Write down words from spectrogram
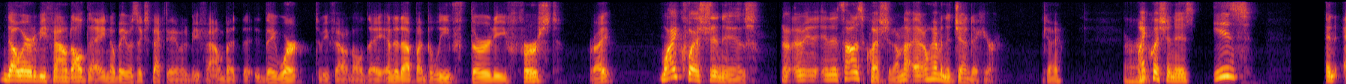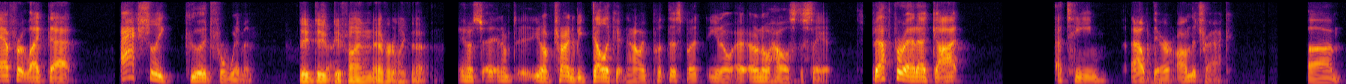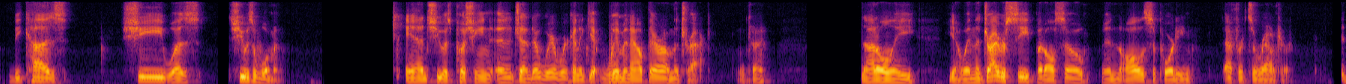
Nowhere to be found all day. Nobody was expecting them to be found, but they weren't to be found all day. Ended up, I believe, 31st, right? My question is, uh, I mean, and it's honest question. I'm not. I don't have an agenda here. Okay. My question is, is an effort like that actually good for women? They do define an effort like that. You know, and I'm you know I'm trying to be delicate in how I put this, but you know I, I don't know how else to say it. Beth Paretta got a team out there on the track um, because she was she was a woman and she was pushing an agenda where we're going to get women out there on the track. Okay. Not only you know, in the driver's seat, but also in all the supporting efforts around her.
